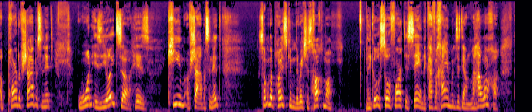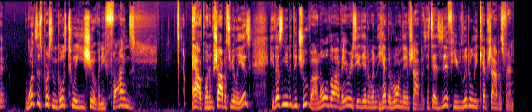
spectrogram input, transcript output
a part of Shabbos in it, one is Yoitza, his kiyum of Shabbos in it. Some of the Paiskim, the Reishis Chochmah, they go so far to say, and the Kaf HaChaim brings it down, halacha, that once this person goes to a yishuv and he finds out when Shabbos really is, he doesn't need to do tshuva on all the averis he did when he had the wrong day of Shabbos. It's as if he literally kept Shabbos for him.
